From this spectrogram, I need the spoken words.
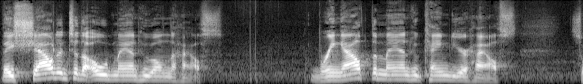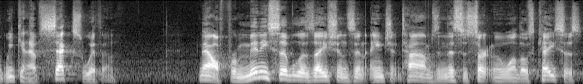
They shouted to the old man who owned the house Bring out the man who came to your house so we can have sex with him. Now, for many civilizations in ancient times, and this is certainly one of those cases,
